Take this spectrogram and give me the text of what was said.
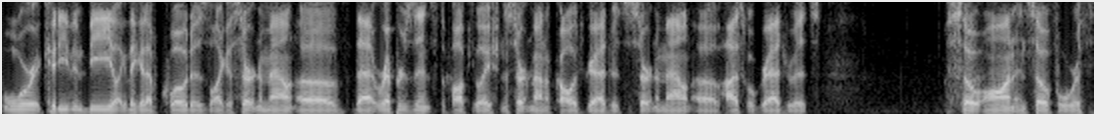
or it could even be like they could have quotas, like a certain amount of that represents the population, a certain amount of college graduates, a certain amount of high school graduates, so on and so forth.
